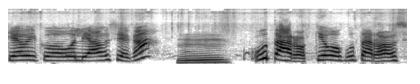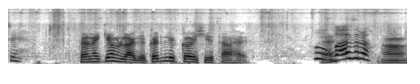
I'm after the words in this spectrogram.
કેવી ઓલી આવશે કા? ઉતારો કેવો ઉતારો આવશે? તને કેમ લાગે? કેટલી કળશી થાય હું બાજરો? હા.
